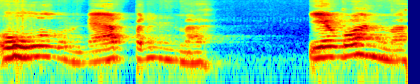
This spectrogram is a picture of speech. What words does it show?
ulmäpänmä. Ja kolma,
